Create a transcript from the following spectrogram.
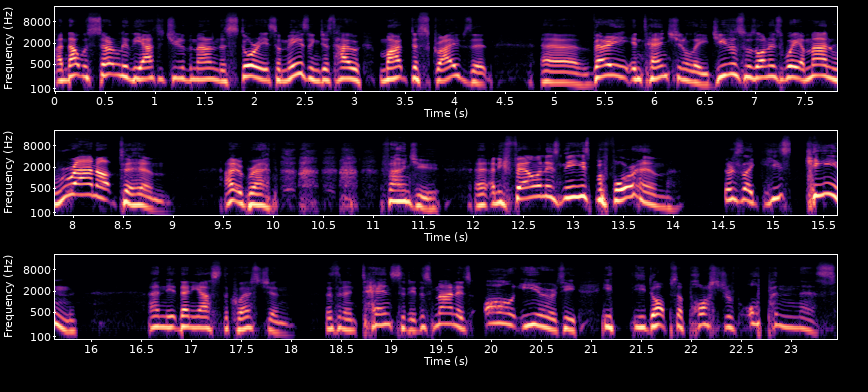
And that was certainly the attitude of the man in the story. It's amazing just how Mark describes it uh, very intentionally. Jesus was on his way, a man ran up to him, out of breath, found you. Uh, and he fell on his knees before him. There's like, he's keen. And then he asked the question there's an intensity. This man is all ears. He, he, he adopts a posture of openness.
